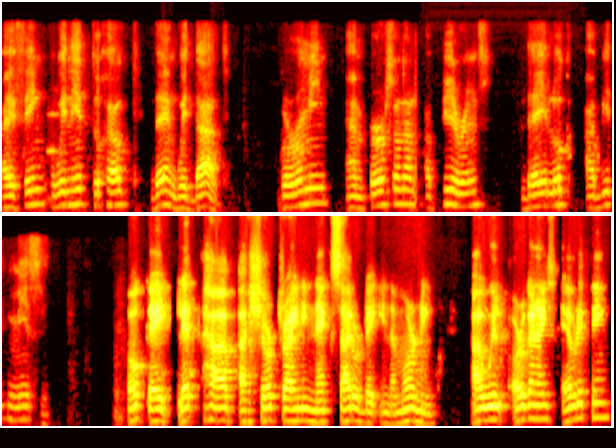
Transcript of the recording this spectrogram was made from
I think we need to help them with that. Grooming and personal appearance, they look a bit messy. Okay, let's have a short training next Saturday in the morning. I will organize everything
